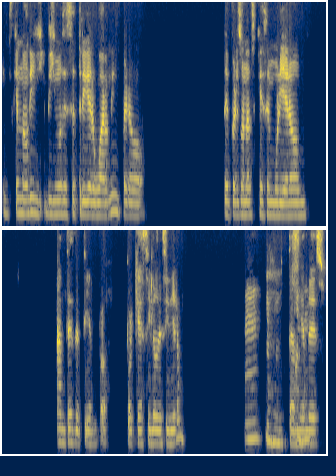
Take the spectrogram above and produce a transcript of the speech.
Es que no di- dijimos ese trigger warning, pero de personas que se murieron antes de tiempo, porque así lo decidieron. Mm. También de eso.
